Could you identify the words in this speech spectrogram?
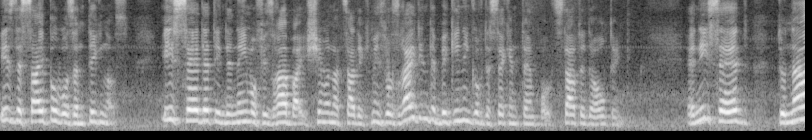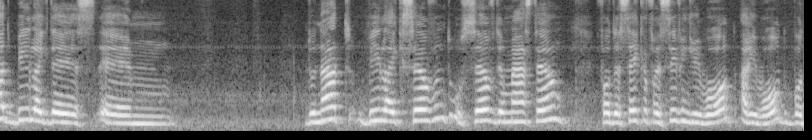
His disciple was Antignos. He said it in the name of his rabbi, Shimon HaTzadik. Means was right in the beginning of the second temple. Started the whole thing. And he said, do not be like this, um, do not be like servant who serve their master for the sake of receiving reward, a reward, but,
